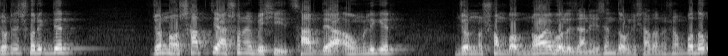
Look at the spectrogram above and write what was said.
জোটের শরিকদের জন্য সাতটি আসনের বেশি ছাড় দেওয়া আওয়ামী লীগের জন্য সম্ভব নয় বলে জানিয়েছেন দলটির সাধারণ সম্পাদক।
